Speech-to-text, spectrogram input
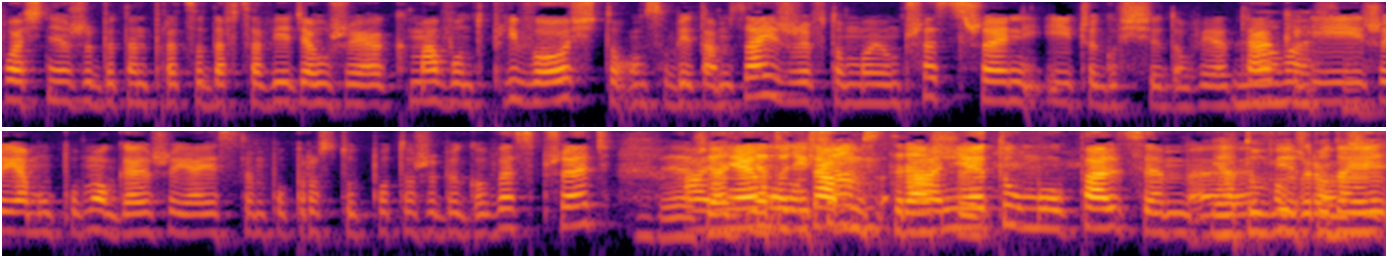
Właśnie, żeby ten pracodawca wiedział, że jak ma wątpliwość, to on sobie tam zajrzy w tą moją przestrzeń i czegoś się dowie, No tak? właśnie. I że ja mu pomogę, że ja jestem po prostu po to, żeby go wesprzeć, Wiesz, a ja, nie ja to mu nie tam, a nie tu mu palcem e, Ja tu wiesz, podaję,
